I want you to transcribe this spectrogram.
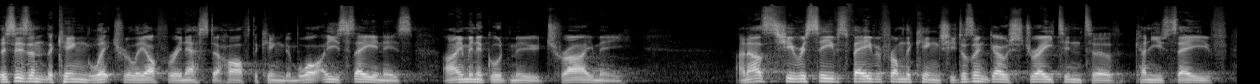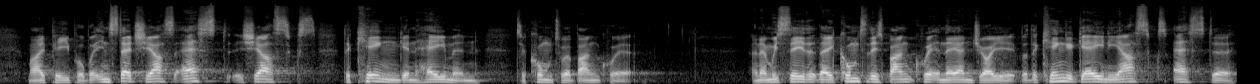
This isn't the king literally offering Esther half the kingdom. What he's saying is, I'm in a good mood, try me. And as she receives favor from the king, she doesn't go straight into, Can you save my people? But instead, she asks, Esther, she asks the king and Haman to come to a banquet. And then we see that they come to this banquet and they enjoy it. But the king again, he asks Esther,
